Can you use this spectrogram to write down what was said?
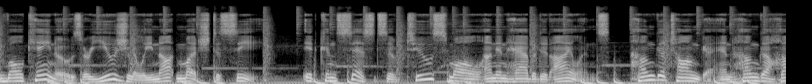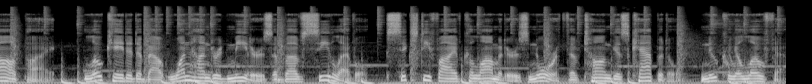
Volcanoes are usually not much to see. It consists of two small uninhabited islands, Hunga Tonga and Hunga Ha'apai, located about 100 meters above sea level, 65 kilometers north of Tonga's capital, Nuku'alofa.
